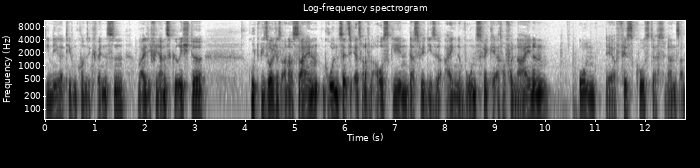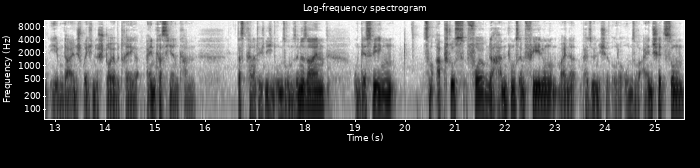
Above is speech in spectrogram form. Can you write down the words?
die negativen Konsequenzen, weil die Finanzgerichte Gut, wie sollte es anders sein? Grundsätzlich erstmal davon ausgehen, dass wir diese eigene Wohnzwecke erstmal verneinen und der Fiskus, das Finanzamt eben da entsprechende Steuerbeträge einkassieren kann. Das kann natürlich nicht in unserem Sinne sein und deswegen zum Abschluss folgende Handlungsempfehlung und meine persönliche oder unsere Einschätzung.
